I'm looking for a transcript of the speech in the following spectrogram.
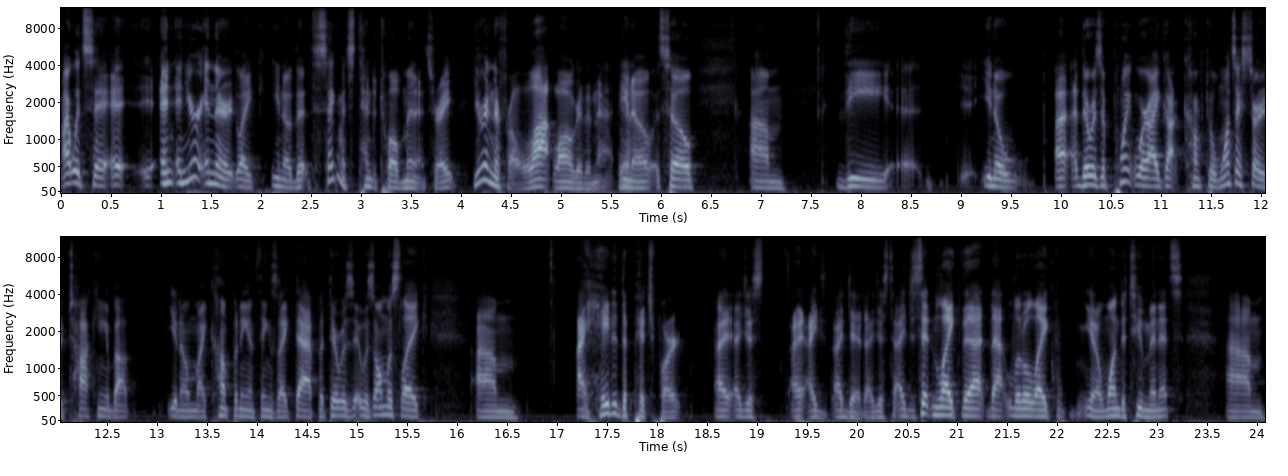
I would say, eh, and, and you're in there like you know the, the segment's ten to twelve minutes, right? You're in there for a lot longer than that, you know. So, um, the uh, you know uh, there was a point where I got comfortable once I started talking about you know my company and things like that. But there was it was almost like um, I hated the pitch part. I, I just I, I I did I just I just didn't like that that little like you know one to two minutes, um,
